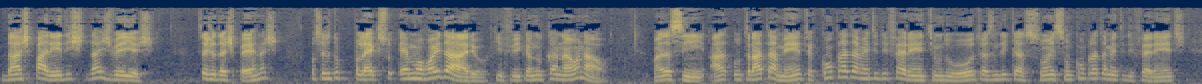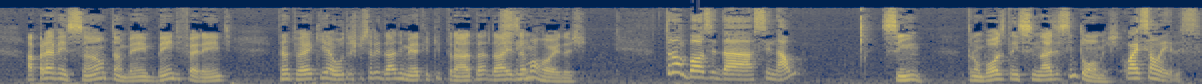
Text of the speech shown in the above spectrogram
das paredes das veias, seja das pernas, ou seja do plexo hemorroidário, que fica no canal anal. Mas assim, a- o tratamento é completamente diferente um do outro, as indicações são completamente diferentes, a prevenção também bem diferente, tanto é que é outra especialidade médica que trata das Sim. hemorroidas. Trombose dá sinal? Sim, trombose tem sinais e sintomas. Quais são eles?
